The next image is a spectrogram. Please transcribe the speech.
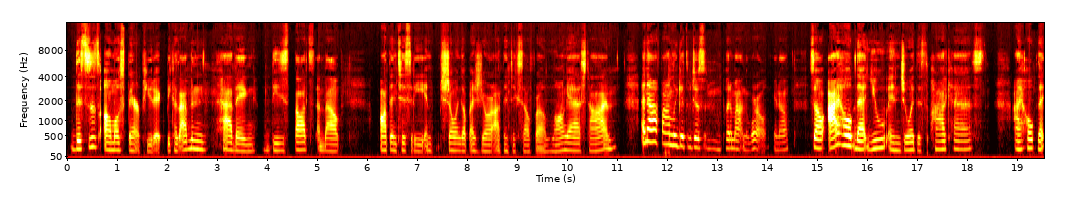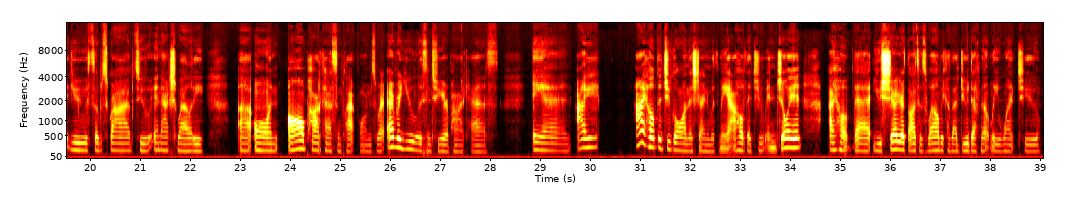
this is almost therapeutic because I've been having these thoughts about authenticity and showing up as your authentic self for a long ass time. And now I finally get to just put them out in the world, you know? So I hope that you enjoyed this podcast. I hope that you subscribe to In Actuality uh, on all podcasting platforms, wherever you listen to your podcasts. And I I hope that you go on this journey with me. I hope that you enjoy it. I hope that you share your thoughts as well because I do definitely want to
